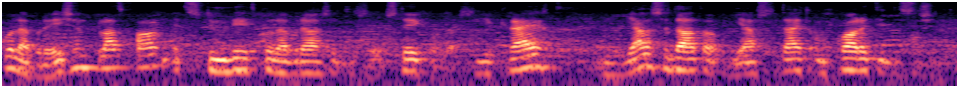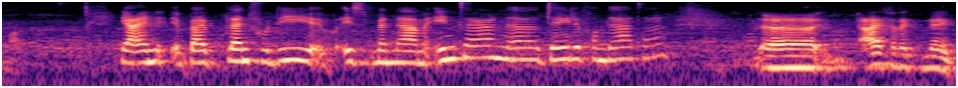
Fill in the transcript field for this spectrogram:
collaboration platform. Het stimuleert collaboratie tussen stakeholders. Je krijgt de juiste data op de juiste tijd om quality decisions te maken. Ja, en bij Plant4D is het met name intern delen van data? Eigenlijk nee,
